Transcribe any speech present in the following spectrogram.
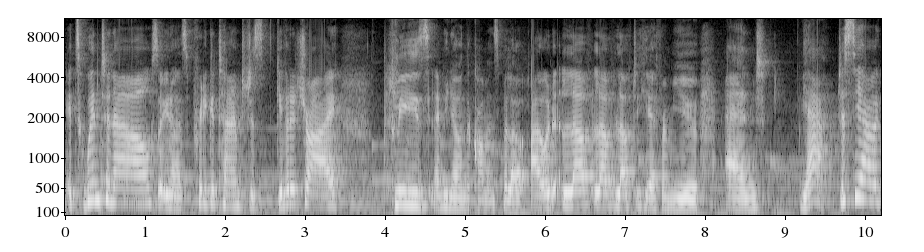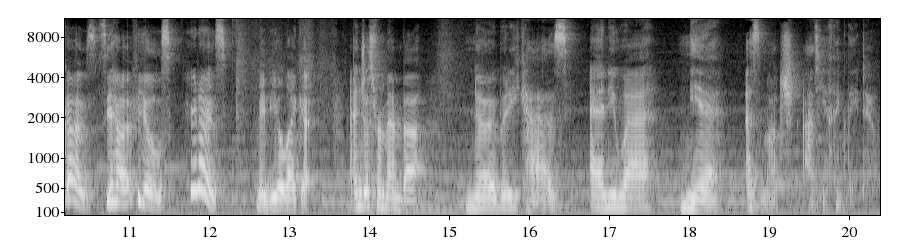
it's winter now, so you know, it's a pretty good time to just give it a try. Please let me know in the comments below. I would love, love, love to hear from you and yeah, just see how it goes, see how it feels. Who knows? Maybe you'll like it. And just remember, nobody cares anywhere near as much as you think they do.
